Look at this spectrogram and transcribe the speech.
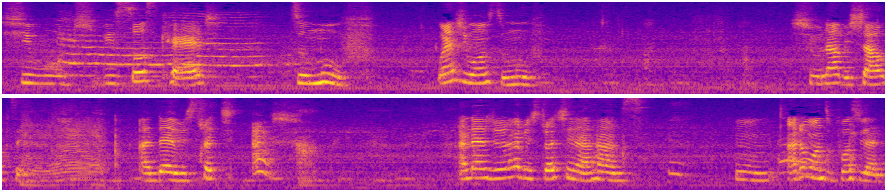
she would be so scared to move. When she wants to move she will now be shouting. And then be stretching and then she will now be stretching her hands. Hmm. I don't want to force you and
